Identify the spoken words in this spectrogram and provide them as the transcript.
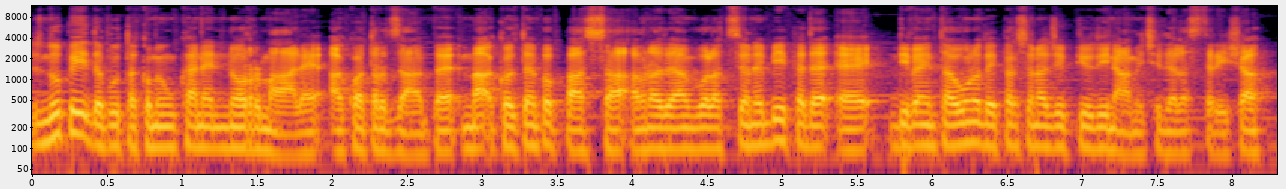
Snoopy debutta come un cane normale, a quattro zampe, ma col tempo passa a una deambulazione bipede e diventa uno dei personaggi più dinamici della striscia.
